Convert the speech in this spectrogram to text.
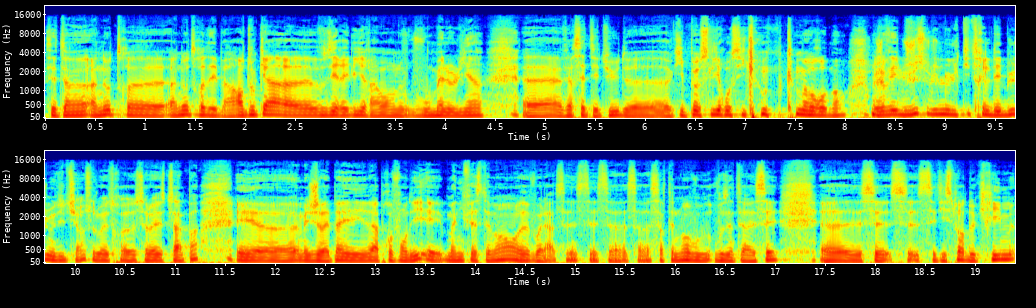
c'est un, un, autre, un autre débat. En tout cas, euh, vous irez lire, hein, on vous met le lien euh, vers cette étude euh, qui peut se lire aussi comme, comme un roman. J'avais juste lu le titre et le début, je me dis tiens, ça doit être, ça doit être sympa, et, mais je n'avais pas approfondi, et manifestement, voilà, ça, ça, va certainement vous, vous intéresser, cette histoire de crime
